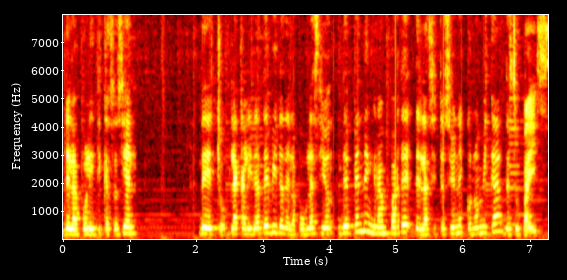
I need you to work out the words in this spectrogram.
de la política social. De hecho, la calidad de vida de la población depende en gran parte de la situación económica de su país.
